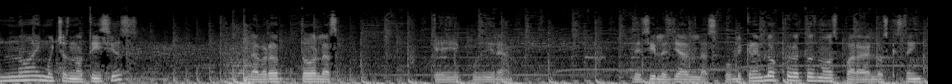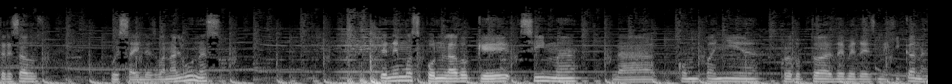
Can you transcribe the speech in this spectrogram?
no hay muchas noticias. La verdad todas las que pudiera decirles ya las publican en el blog, pero de todos modos para los que estén interesados pues ahí les van algunas. Tenemos por un lado que Cima la compañía productora de DVDs mexicana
